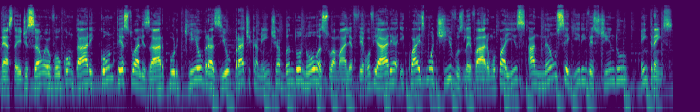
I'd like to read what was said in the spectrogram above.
Nesta edição eu vou contar e contextualizar por que o Brasil praticamente abandonou a sua malha ferroviária e quais motivos levaram o país a não seguir investindo em trens.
